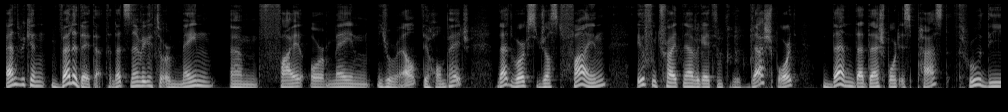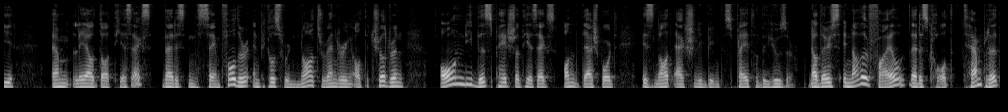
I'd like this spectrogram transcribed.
And we can validate that. Let's navigate to our main um, file or main URL, the homepage. That works just fine. If we try navigating to the dashboard, then that dashboard is passed through the um, layout.tsx that is in the same folder. And because we're not rendering out the children, only this page.tsx on the dashboard is not actually being displayed to the user. Now there's another file that is called template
